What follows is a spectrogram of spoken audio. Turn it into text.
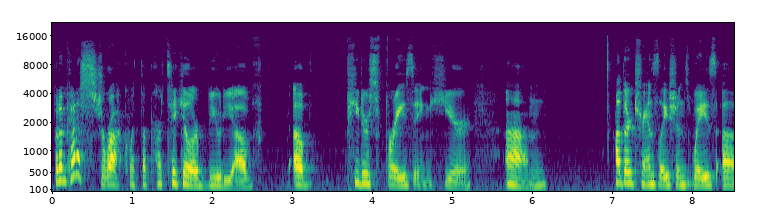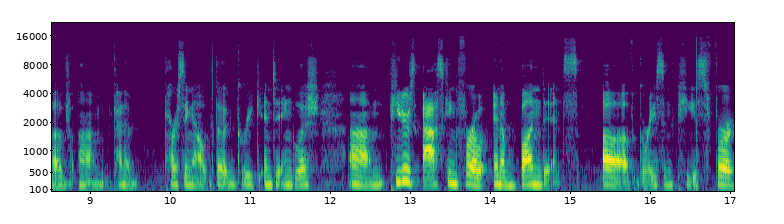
but I'm kind of struck with the particular beauty of of Peter's phrasing here. Um, other translations, ways of um, kind of parsing out the Greek into English, um, Peter's asking for a, an abundance of grace and peace, for,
